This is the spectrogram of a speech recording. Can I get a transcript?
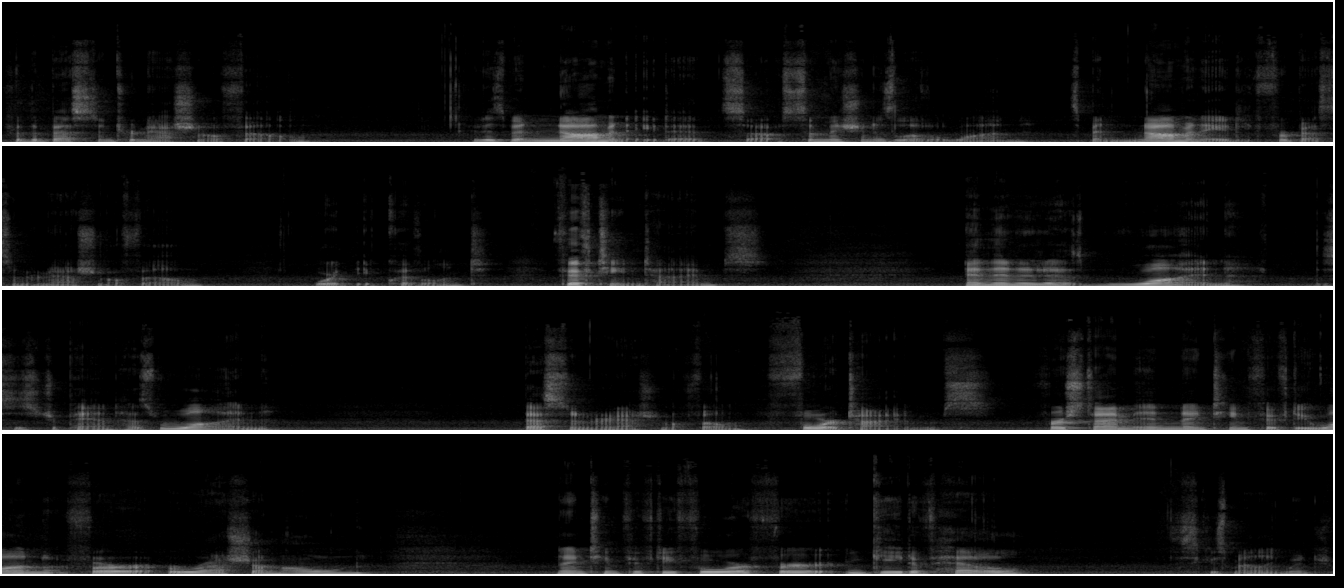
for the Best International Film. It has been nominated, so submission is level one. It's been nominated for Best International Film, or the equivalent, 15 times. And then it has won, this is Japan, has won Best International Film four times. First time in 1951 for Rashomon, 1954 for Gate of Hell, excuse my language,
